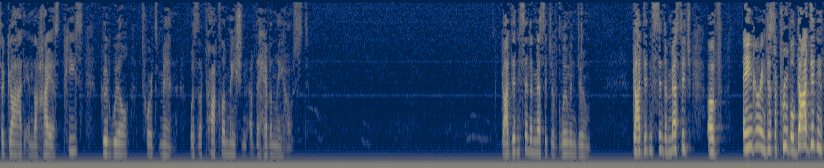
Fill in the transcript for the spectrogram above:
to God in the highest. Peace, goodwill towards men was the proclamation of the heavenly host. God didn't send a message of gloom and doom. God didn't send a message of anger and disapproval. God didn't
